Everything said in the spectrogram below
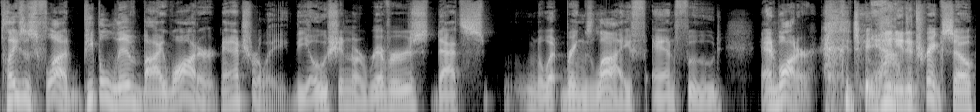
places flood. People live by water naturally. The ocean or rivers, that's what brings life and food and water. Yeah. you need to drink. So,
